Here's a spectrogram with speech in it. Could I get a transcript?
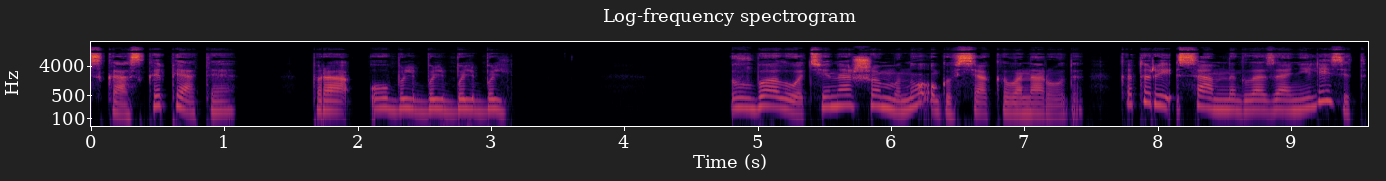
Сказка пятая. Про обль-бль-бль-бль. В болоте нашем много всякого народа, который сам на глаза не лезет,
